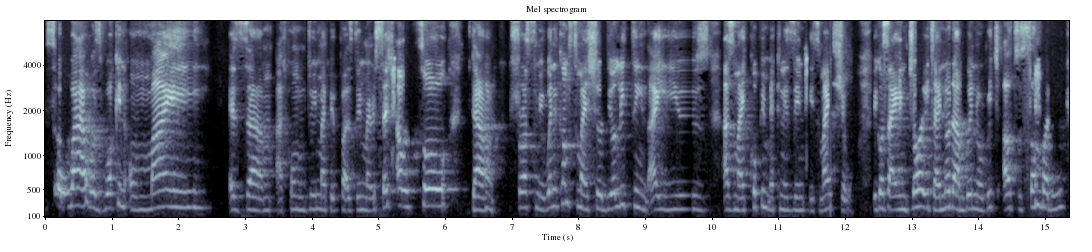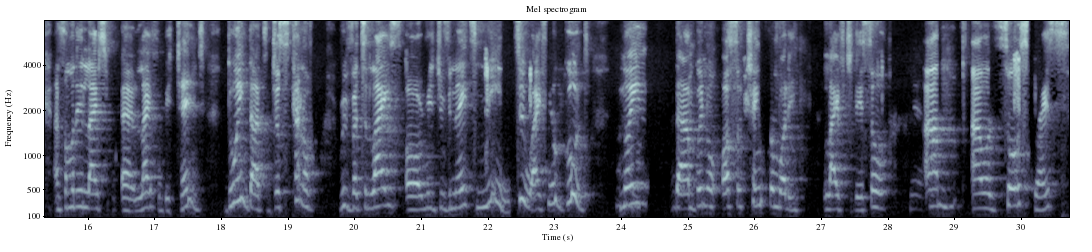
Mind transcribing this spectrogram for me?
So while I was working on my exam at home, doing my papers, doing my research, I was so down. Trust me, when it comes to my show, the only thing I use as my coping mechanism is my show because I enjoy it. I know that I'm going to reach out to somebody and somebody's life, uh, life will be changed. Doing that just kind of revitalize or rejuvenate me too. I feel good knowing that I'm going to also change somebody's life today. So um, I was so stressed.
